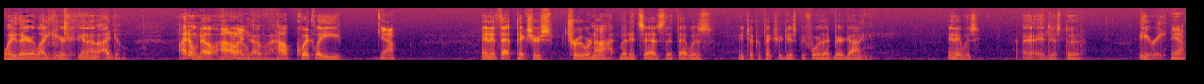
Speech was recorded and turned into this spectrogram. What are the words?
lay there like you're, you know, I do. I don't know how I don't I- how quickly Yeah. and if that picture's true or not, but it says that that was he took a picture just before that bear got him, and it was uh, just uh, eerie. Yeah.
